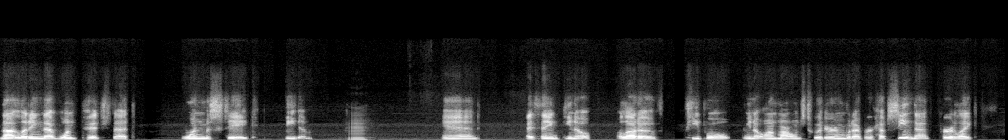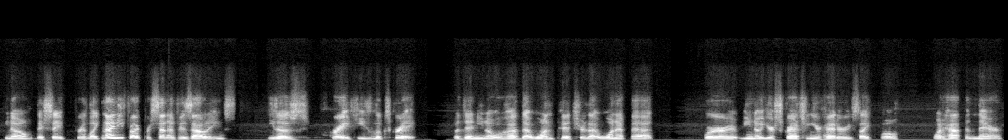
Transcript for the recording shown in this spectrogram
not letting that one pitch, that one mistake beat him. Mm. And I think, you know, a lot of people, you know, on Marlins Twitter and whatever have seen that for like, you know, they say for like 95% of his outings, he does great. He looks great. But then, you know, we'll have that one pitch or that one at bat where, you know, you're scratching your head or he's like, well, what happened there?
